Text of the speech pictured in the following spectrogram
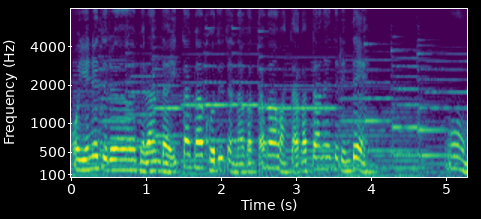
어, 얘네들은 베란다에 있다가 거리다 나갔다가 왔다 갔다 하는 애들인데 어,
